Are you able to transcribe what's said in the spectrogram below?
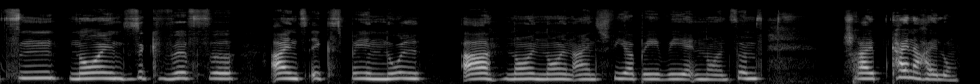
Pfen, 9, Sickwiffe, 1xb0, A9914BW95 schreibt keine Heilung.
